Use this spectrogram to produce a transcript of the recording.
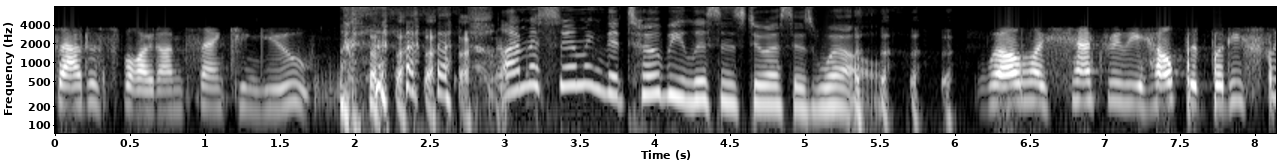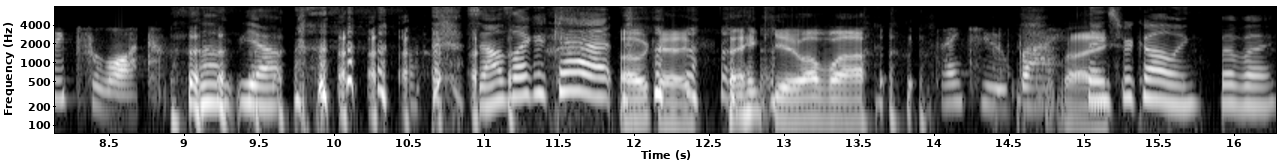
satisfied. I'm thanking you. I'm assuming that Toby listens to us as well. Well, I can't really help it, but he sleeps a lot. um, yeah, sounds like a cat. Okay, thank you. Au revoir. Thank you. Bye. Bye. Thanks for calling. Bye bye.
